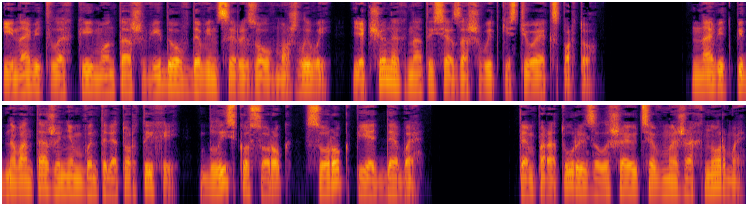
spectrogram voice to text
І навіть легкий монтаж відео в DaVinci Resolve можливий, якщо не гнатися за швидкістю експорту. Навіть під навантаженням вентилятор тихий, близько 40-45 дБ. Температури залишаються в межах норми,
